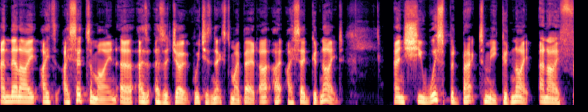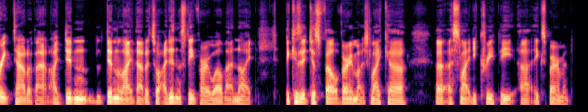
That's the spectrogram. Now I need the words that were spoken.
And then I I, I said to mine uh, as as a joke, which is next to my bed, I, I said good night, and she whispered back to me good night, and I freaked out at that. I didn't didn't like that at all. I didn't sleep very well that night because it just felt very much like a a slightly creepy uh, experiment.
